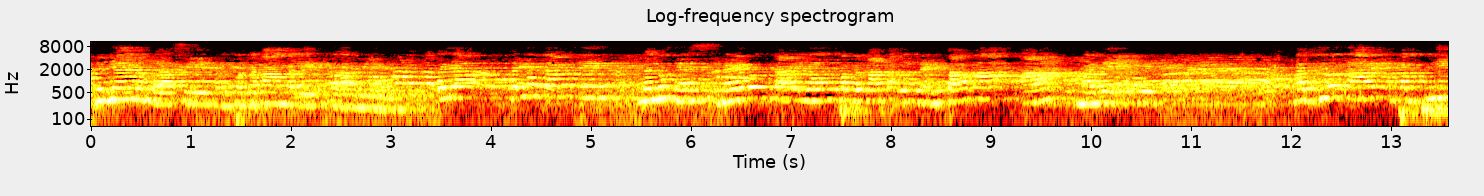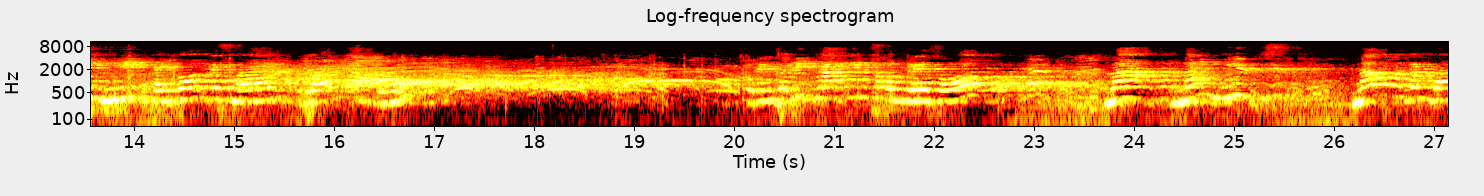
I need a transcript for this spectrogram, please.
Ganyan ang klase ng pagkakamali namin. Kaya, ngayong darating na lunes, meron tayong pagkakataon na itama ang mali. At yun ay ang pagpili kay Congressman Naibalik natin sa Kongreso na 9 years napakaganda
